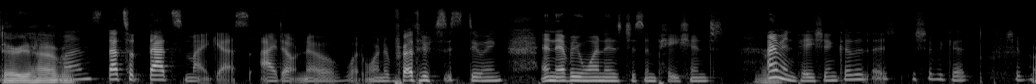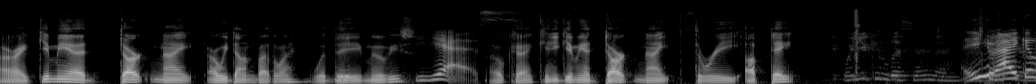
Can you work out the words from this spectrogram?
There you three have it. That's what that's my guess. I don't know what Warner Brothers is doing and everyone is just impatient. I'm impatient cuz it, it, it should be good. Should be All right, give me a Dark Knight. Are we done, by the way, with the movies? Yes. Okay. Can you give me a Dark Knight 3 update? Well, you can listen and. You, I can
